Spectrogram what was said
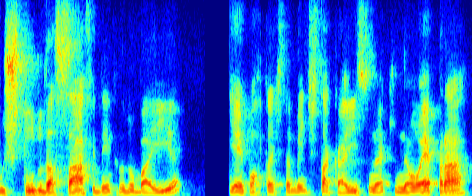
o estudo da SAF dentro do Bahia, e é importante também destacar isso, né, que não é para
